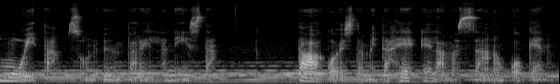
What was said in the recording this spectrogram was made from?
muita sun ympärillä niistä taakoista, mitä he elämässään on kokenut.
